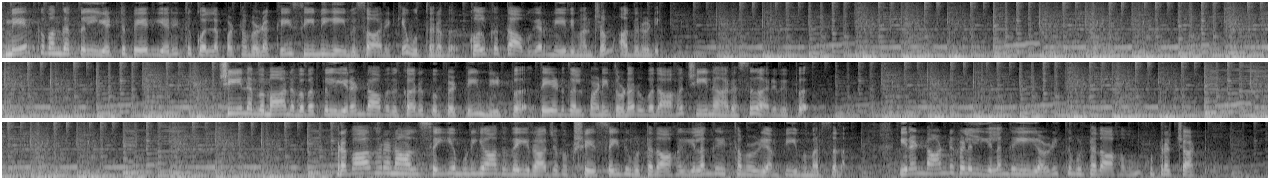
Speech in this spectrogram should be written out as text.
மேற்கு வங்கத்தில் எட்டு பேர் எரித்து கொல்லப்பட்ட வழக்கை சிபிஐ விசாரிக்க உத்தரவு. கொல்கத்தா உயர்நீதிமன்றம் அதிரடி. சீன விமான விபத்தில் இரண்டாவது கருப்பு பெட்டி மீட்பு. தேடுதல் பணி தொடருவதாக சீன அரசு அறிவிப்பு. பிரபாகரனால் செய்ய முடியாததை ராஜபக்சே செய்துவிட்டதாக இலங்கை தமிழ் எம்பி விமர்சனம். இரண்டு ஆண்டுகளில் இலங்கையை அழித்து விட்டதாகவும் குற்றச்சாட்டு.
